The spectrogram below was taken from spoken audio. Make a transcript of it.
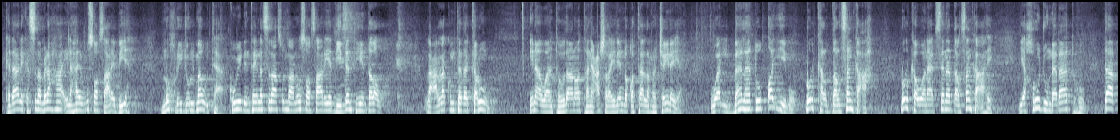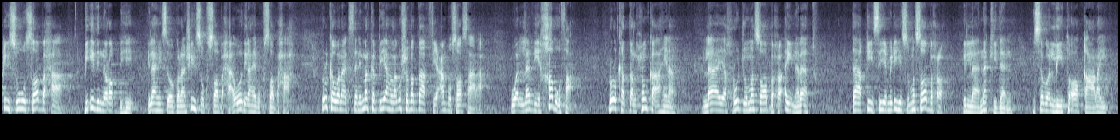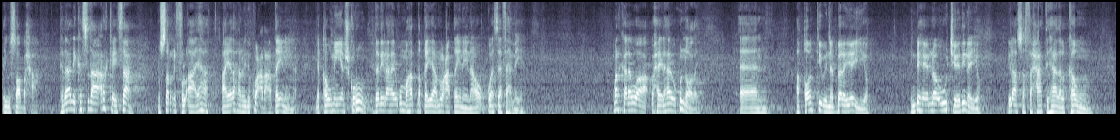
Kadaalika sida midhaha ilaahay ugu soo saaray biyaha. Nukhriju lmowta kuwii dhintayna sidaasun baanu u soo saaraya diidantihiin dadow lacallakum tadakaruun inaa waantowdaanoo tani cashara idiin noqotaa la rajaynaya waalbaladu ayibu dhulka dalsanka ah dhulka wanaagsane dalsanka ahi yakhruju nabaatuhu daaqiisu wuu soo baxaa biidni rabbihi ilaahiisa ogolaanshihiisuu ku soo baxaa awood ilaahay buu ku soo baxaa. Dhulka wanaagsani marka biyaha lagu shubo daaq fiican buu soo saaraa. Waaladii khabuha dhulka dalxunka ahina laa yakhruju ma soo baxo ay nabaatu daaqiisi iyo midhihiisu ma soo baxo? Ilaa nakidan. Isagoo liito oo qaadhay ayuu soo baxaa. Kadaalika sidaa arkaysaan nusarifu laayaat aayadahaanu idinku cadcadaynaynaa. Liqowmin yashkuruun dad ilaahay ugu mahadnaqayaan u cadaynaynaa oo kuwaasaa fahmaya. Mar kale waa waxaa ilaahay uu ku noqday aqoontii uu ina barayay iyo indhaheenna uu u jeedinayo ilaa safaxaati hada alkown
